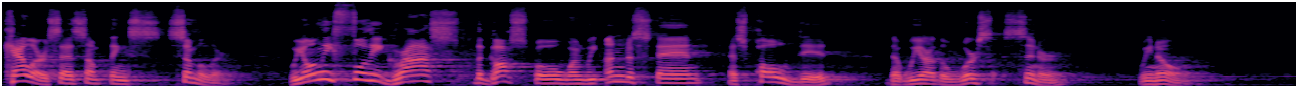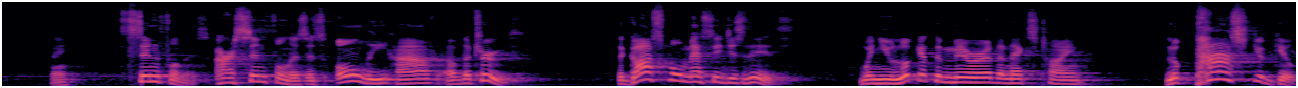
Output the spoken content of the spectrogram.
Keller says something similar. We only fully grasp the gospel when we understand, as Paul did, that we are the worst sinner we know. See? Sinfulness, our sinfulness is only half of the truth. The gospel message is this. When you look at the mirror the next time, look past your guilt,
